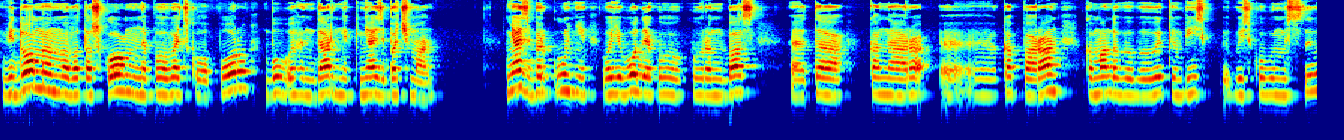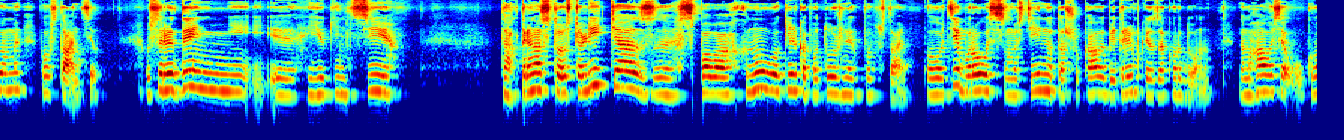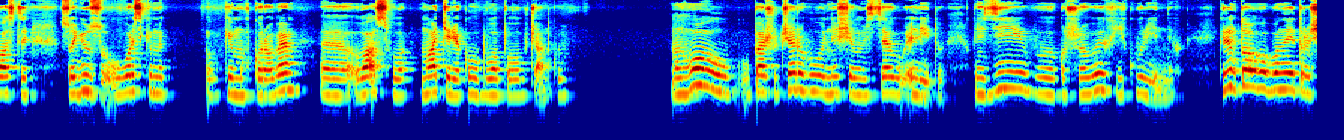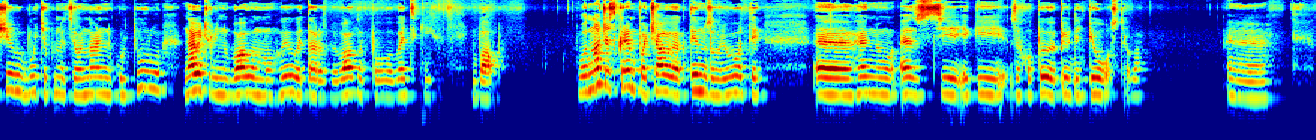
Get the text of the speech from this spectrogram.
Відомим ватажком неполовецького пору був легендарний князь Бачман. Князь Беркуні, воєвода якого Куранбас е, та Канара, е, Капаран командували великим військ, військовими силами повстанців. У середині е, і кінці так, 13 століття спалахнуло кілька потужних повстань. Половці боролися самостійно та шукали підтримки за кордоном. Намагалися укласти союз з угорським ким королем е, Ласло, матір якого була половчанкою. Монголи у першу чергу нищили місцеву еліту князів, кошових і курінних. Крім того, вони трощили будь-яку національну культуру, навіть руйнували могили та розбивали половецьких баб. Водночас Крим почали активно завоювати е, генуезці, які захопили південь півострова. Е,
